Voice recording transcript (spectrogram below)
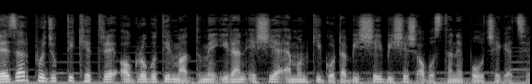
লেজার প্রযুক্তি ক্ষেত্রে অগ্রগতির মাধ্যমে ইরান, এশিয়া এমনকি গোটা বিশ্বেই বিশেষ অবস্থানে পৌঁছে গেছে।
